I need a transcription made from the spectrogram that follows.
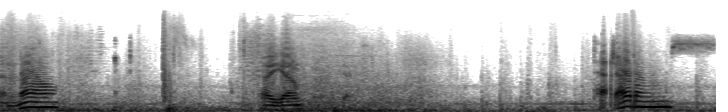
And now, Oh, you got him? attach items.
